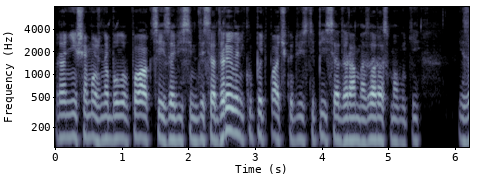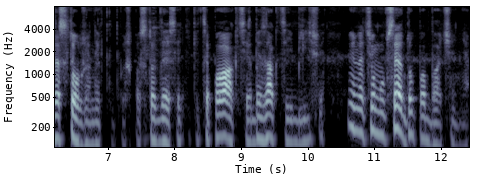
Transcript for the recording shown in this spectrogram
Раніше можна було по акції за 80 гривень купити пачку 250 грам, а зараз, мабуть, і, і за 100 вже не купиш, по 110, тільки це по акції, а без акції більше. Ну і на цьому все, до побачення.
